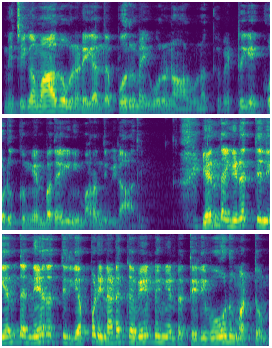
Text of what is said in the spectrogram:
நிச்சயமாக உன்னுடைய அந்த பொறுமை ஒரு நாள் உனக்கு வெற்றியை கொடுக்கும் என்பதை நீ மறந்து விடாது எந்த இடத்தில் எந்த நேரத்தில் எப்படி நடக்க வேண்டும் என்ற தெளிவோடு மட்டும்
